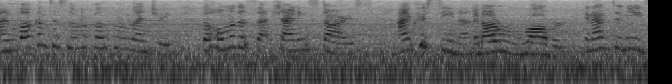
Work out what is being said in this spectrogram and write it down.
and welcome to Silver Elementary, the home of the shining stars. I'm Christina. And I'm Robert. And I'm Denise.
